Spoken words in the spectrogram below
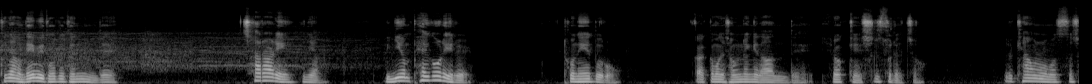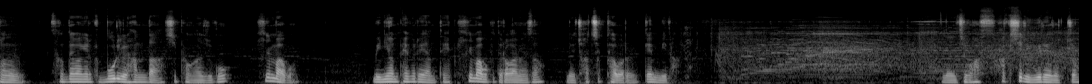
그냥 내비둬도 됐는데 차라리 그냥 미니언 패거리를 토네이도로 깔끔하게 정리한 게 나왔는데 이렇게 실수를 했죠. 이렇게 함으로써 저는 상대방이 이렇게 무리를 한다 싶어가지고 힐마법 미니언 패거리한테 힐마법 들어가면서 네, 좌측 타워를 깹니다. 네 지금 확, 확실히 유리해졌죠.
